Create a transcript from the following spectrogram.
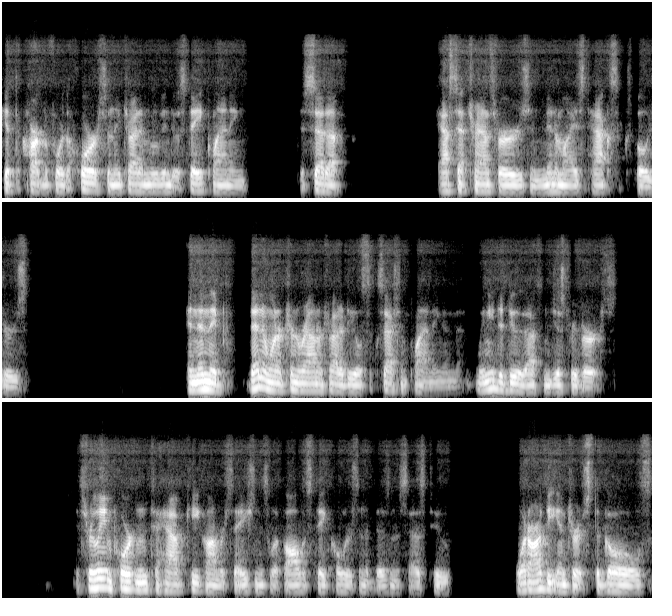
get the cart before the horse and they try to move into estate planning to set up asset transfers and minimize tax exposures. And then they then they want to turn around and try to deal with succession planning. And we need to do that in just reverse. It's really important to have key conversations with all the stakeholders in the business as to what are the interests, the goals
